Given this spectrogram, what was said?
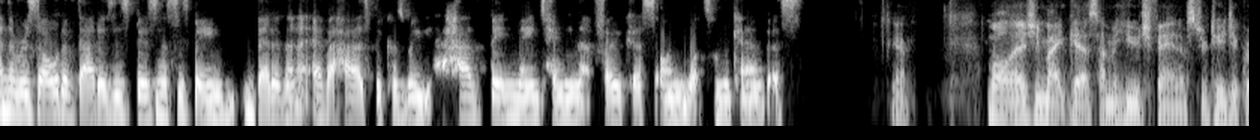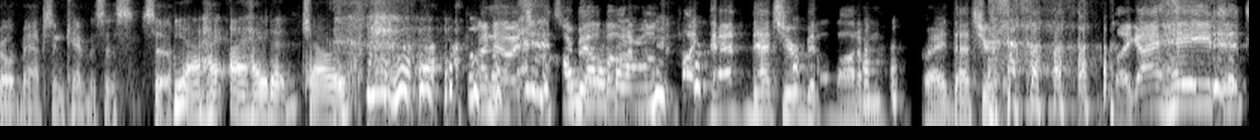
And the result of that is this business has been better than it ever has because we have been maintaining that focus on what's on the canvas. Well, as you might guess, I'm a huge fan of strategic roadmaps and canvases. So yeah, I, I hate it, Charlie. I know it's, it's your bell bottom moment. Like that, that's your bell bottom, right? That's your like. I hate it.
